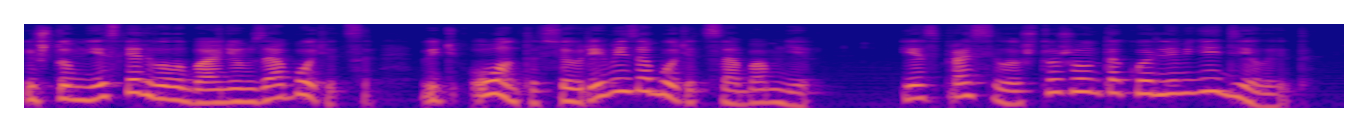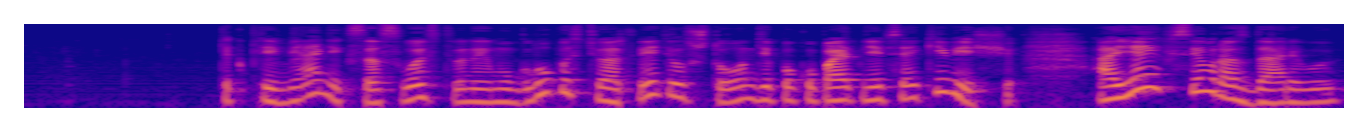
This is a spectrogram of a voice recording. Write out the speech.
и что мне следовало бы о нем заботиться, ведь он-то все время и заботится обо мне. Я спросила, что же он такое для меня делает?» Так племянник со свойственной ему глупостью ответил, что он где покупает мне всякие вещи, а я их всем раздариваю.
